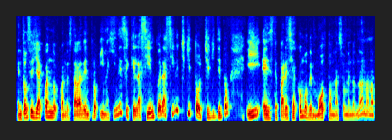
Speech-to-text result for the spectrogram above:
Entonces ya cuando, cuando estaba dentro, imagínense que el asiento era así de chiquito, chiquitito y este parecía como de moto más o menos. No, no, no,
